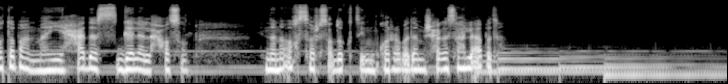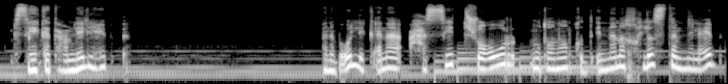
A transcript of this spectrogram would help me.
آه طبعا ما هي حدث جلل حصل. إن أنا أخسر صديقتي المقربة ده مش حاجة سهلة ابدا. بس هي كانت عاملة لي عبء. أنا بقول لك أنا حسيت شعور متناقض إن أنا خلصت من العبء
